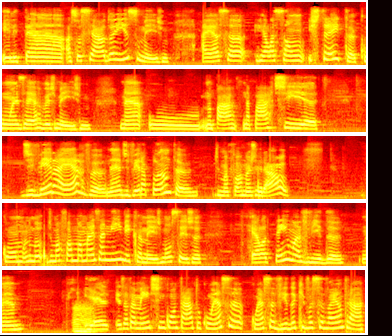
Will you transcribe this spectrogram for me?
ele está associado a isso mesmo, a essa relação estreita com as ervas mesmo, né? O, no na parte de ver a erva, né, de ver a planta de uma forma geral, como de uma forma mais anímica mesmo, ou seja, ela tem uma vida, né? Aham. E é exatamente em contato com essa, com essa vida que você vai entrar.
